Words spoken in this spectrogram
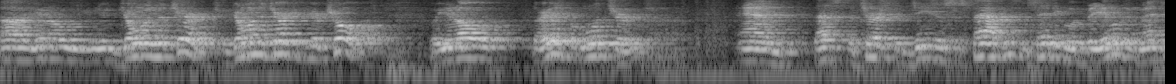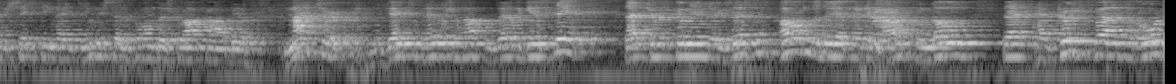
uh, you know, you join the church, join the church of your choice. Well, you know, there is but one church, and that's the church that Jesus established and said he would build in Matthew 16, 18. He said, Upon this rock I'll build my church, and the gates of hell shall not prevail against it. That church come into existence on the day of Pentecost when those that had crucified the Lord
